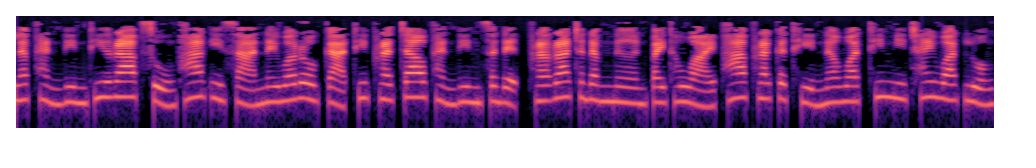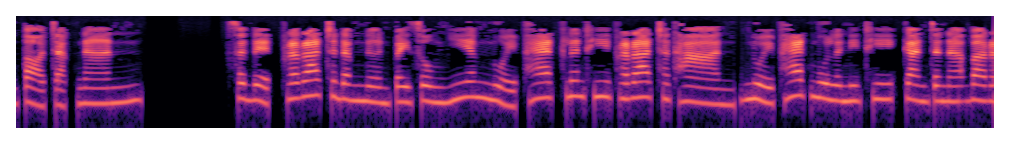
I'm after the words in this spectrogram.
และแผ่นดินที่ราบสูงภาคอีสานในวโรกาสที่พระเจ้าแผ่นดินเสด็จพระราชดำเนินไปถวายผ้าพระกฐินนวัดที่มีใช่วัดหลวงต่อจากนั้น เสด็จพระราชดำเนินไปทรงเยี่ยมหน่วยแพทย์เคลื่อนที่พระราชทาน หน่วยแพทย์มูลนิธิการจนะบาร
